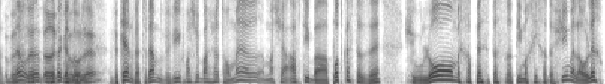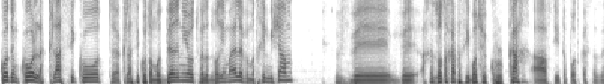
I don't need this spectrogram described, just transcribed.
אז זהו, זה, זה בגדול. מעולה. וכן, ואתה יודע, ובדיוק מה, שאתה אומר, מה שאהבתי בפודקאסט הזה, שהוא לא מחפש את הסרטים הכי חדשים, אלא הולך קודם כל לקלאסיקות, הקלאסיקות המודרניות ולדברים האלה, ומתחיל משם, וזאת אחת הסיבות שכל כך אהבתי את הפודקאסט הזה.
